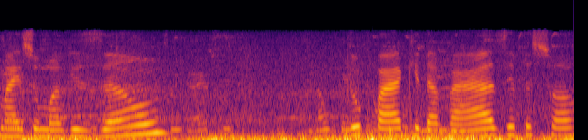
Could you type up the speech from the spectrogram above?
Mais uma visão do Parque da Várzea, pessoal.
